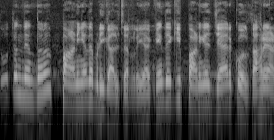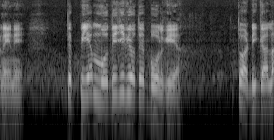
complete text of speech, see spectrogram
ਦੋ ਤਿੰਨ ਦਿਨ ਤੋਂ ਨਾ ਪਾਣੀਆਂ ਦਾ ਬੜੀ ਗੱਲ ਚੱਲ ਰਹੀ ਆ। ਕਹਿੰਦੇ ਕਿ ਪਾਣੀ ਦਾ ਜ਼ਹਿਰ ਘੋਲਤਾ ਹਰਿਆਣੇ ਨੇ ਤੇ ਪੀਐਮ ਮੋਦੀ ਜੀ ਵੀ ਉੱਤੇ ਬੋਲ ਗਏ ਆ। ਤੁਹਾਡੀ ਗੱਲ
